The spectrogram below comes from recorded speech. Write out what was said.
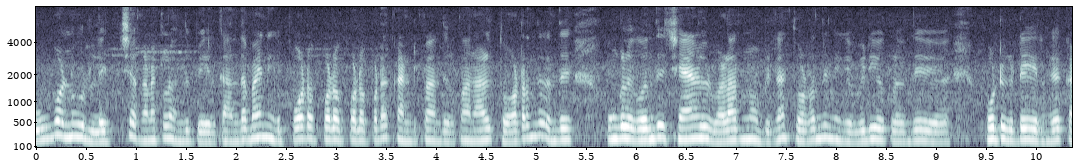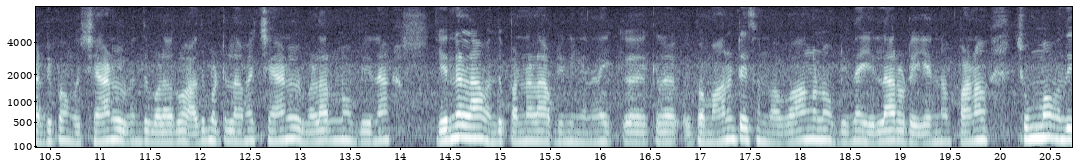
ஒவ்வொன்றும் ஒரு லட்ச கணக்கில் வந்து போயிருக்கு. அந்த மாதிரி நீங்கள் போட போட போட போட கண்டிப்பாக வந்து இருக்கும் அதனால் தொடர்ந்து வந்து உங்களுக்கு வந்து சேனல் வளரணும் அப்படின்னா தொடர்ந்து நீங்கள் வீடியோக்களை வந்து போட்டுக்கிட்டே இருங்க. கண்டிப்பாக உங்கள் சேனல் வந்து வளரும். அது மட்டும் இல்லாமல் சேனல் வளரணும் அப்படின்னா என்னெல்லாம் வந்து பண்ணலாம் அப்படின்னு நீங்கள் நினைக்கிற இப்போ மானிட்டேஷன் வாங்கணும் அப்படின்னா தான் எல்லாரோடைய எண்ணம் பணம். சும்மா வந்து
